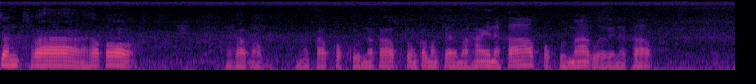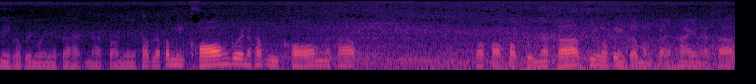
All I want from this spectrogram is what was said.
จันทรานะครับก็นะครับเอานะครับ ขอบคุณนะครับส่งกำลังใจมาให้นะครับ ขอบคุณมากเลยนะครับ นี่ก็เป็นบรรยากาศนะตอนนี้ครับ แล้วก็มีคล้องด้วยนะครับ มีคล้องนะครับ ก็ขอขอบคุณนะครับ ที่มาเป็นกำลังใจให้นะครับ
